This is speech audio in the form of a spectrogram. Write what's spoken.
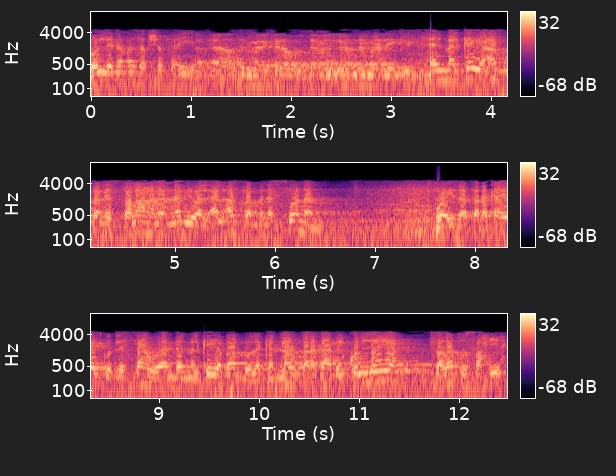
كل ده مذهب شافعية. يعني قصدي الملكية لو قدام الإمام ده مالكي. الملكية أصلا الصلاة على النبي والآل أصلا من السنن. وإذا تركها يسجد للسهو عند الملكية برضه لكن لو تركها بالكلية صلاته صحيحة.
